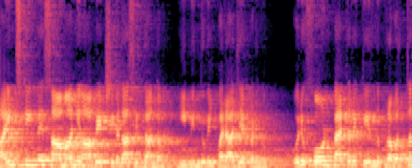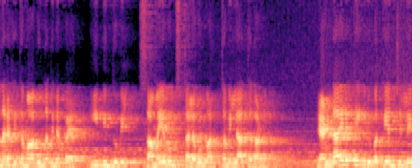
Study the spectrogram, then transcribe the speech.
ഐൻസ്റ്റീന്റെ സാമാന്യ ആപേക്ഷികതാ സിദ്ധാന്തം ഈ ബിന്ദുവിൽ പരാജയപ്പെടുന്നു. ഒരു ഫോൺ ബാറ്ററി തീർന്ന് പ്രവർത്തനരഹിതമാകുന്നതിന് പേർ ഈ ബിന്ദുവിൽ സമയവും സ്ഥലവും അർത്ഥമില്ലാത്തതാണ്. രണ്ടായിരത്തി ഇരുപത്തിയഞ്ചിലെ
